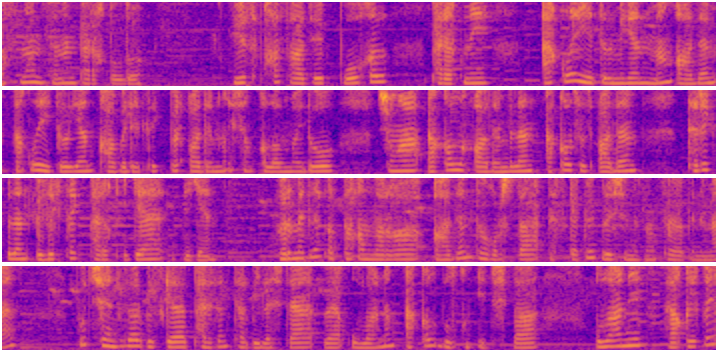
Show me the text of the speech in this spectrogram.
ئاسمان زېمىن پەرق بولىدۇ يۈسۈپ خاس ھاجىپ بۇ خىل پەرقنى ئەقلى يېتىلمىگەن مىڭ ئادەم ئەقلى يېتىلگەن قابىلىيەتلىك بىر ئادەمنىڭ ئىشىنى قىلالمايدۇ شۇڭا ئەقىللىق ئادەم بىلەن tirik bilan o'likdek farq ega degan. Hürmetli ota-onalarga odam to'g'risida eskartma berishimizning sababi nima? Bu tushunchalar bizga farzand tarbiyalashda va ularning aql bulqin etishda, ularni haqiqiy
